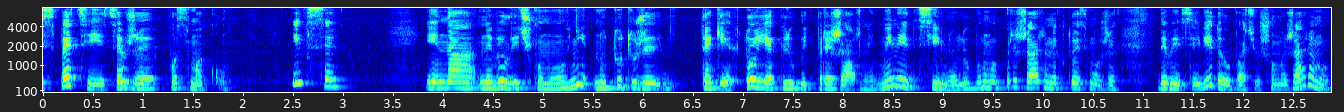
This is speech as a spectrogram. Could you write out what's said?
спеції це вже по смаку. І все. І на невеличкому огні, ну тут уже таке, хто як любить прижарений. Ми не сильно любимо прижарений, хтось може дивився відео, бачив, що ми жаримо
